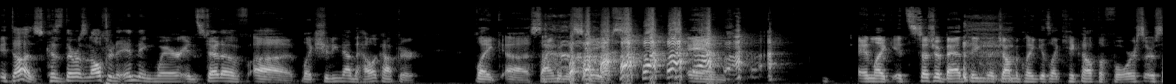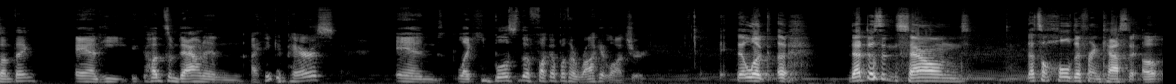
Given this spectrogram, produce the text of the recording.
it does because there was an alternate ending where instead of uh like shooting down the helicopter like uh simon escapes and and like it's such a bad thing that John McClane gets like kicked off the force or something, and he hunts him down in I think in Paris, and like he blows the fuck up with a rocket launcher. Look, uh, that doesn't sound. That's a whole different cast. oh,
